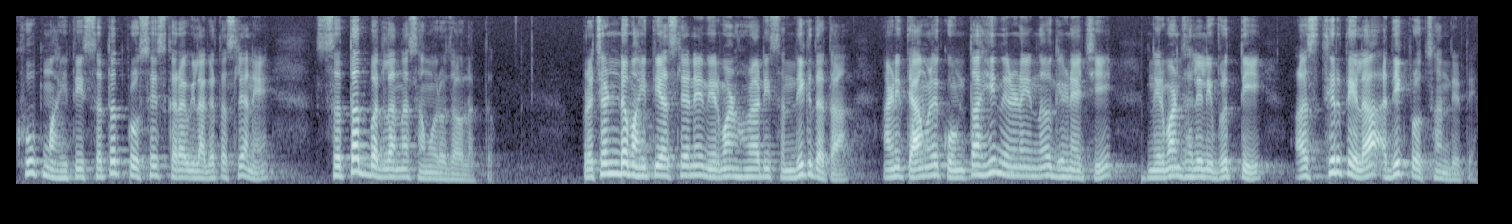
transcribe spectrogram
खूप माहिती सतत प्रोसेस करावी लागत असल्याने सतत बदलांना सामोरं जावं लागतं. प्रचंड माहिती असल्याने निर्माण होणारी संदिग्धता आणि त्यामुळे कोणताही निर्णय न घेण्याची निर्माण झालेली वृत्ती अस्थिरतेला अधिक प्रोत्साहन देते.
